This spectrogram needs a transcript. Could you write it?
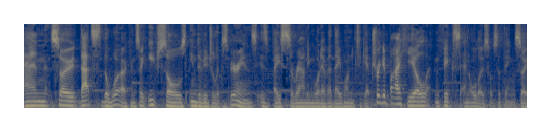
And so that's the work. And so each soul's individual experience is based surrounding whatever they wanted to get triggered by, heal, and fix, and all those sorts of things. So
